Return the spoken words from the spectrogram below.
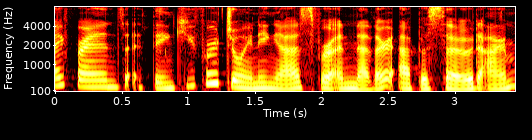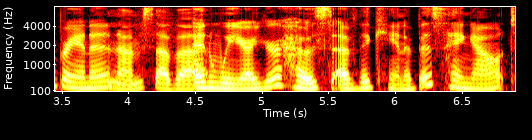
Hi, friends. Thank you for joining us for another episode. I'm Brannon. And I'm Saba. And we are your hosts of the Cannabis Hangout.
